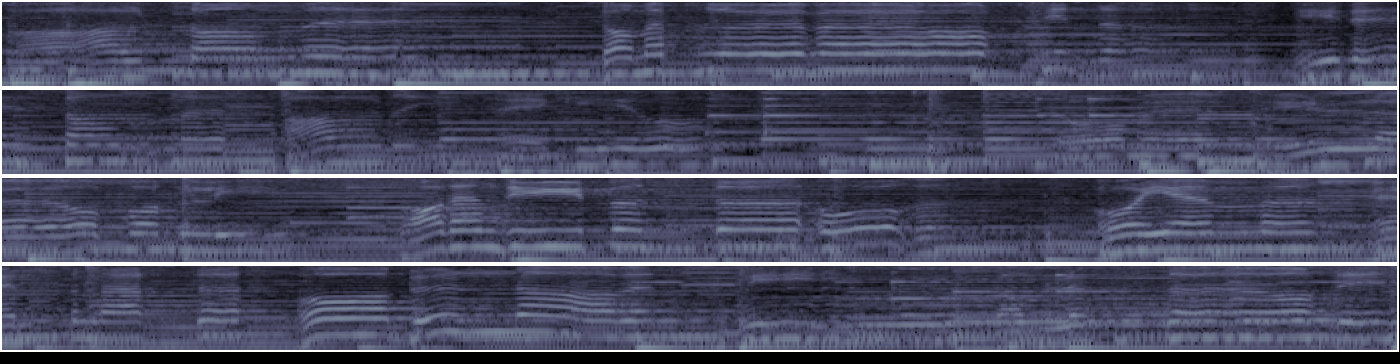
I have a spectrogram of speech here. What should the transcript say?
fra alt som er, som vi prøver å finne i det som vi aldri fikk gjort. Så vi fyller opp vårt liv fra den dypeste åren og hjemme en smerte og bunn av et smil som løfter oss inn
